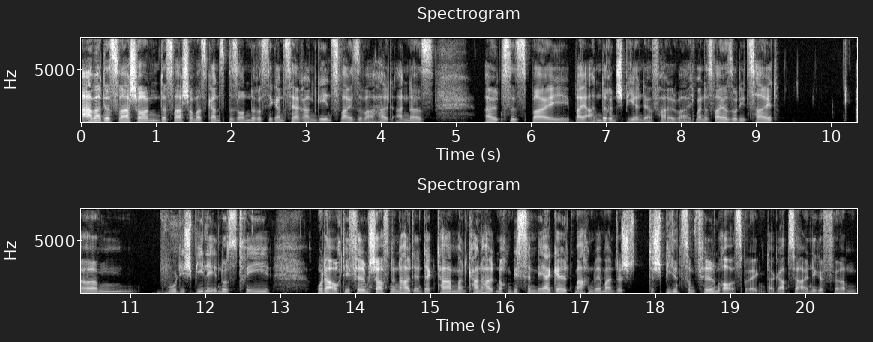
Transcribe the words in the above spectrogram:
aber das war schon, das war schon was ganz Besonderes. Die ganze Herangehensweise war halt anders, als es bei, bei anderen Spielen der Fall war. Ich meine, das war ja so die Zeit, ähm, wo die Spieleindustrie oder auch die Filmschaffenden halt entdeckt haben, man kann halt noch ein bisschen mehr Geld machen, wenn man das, das Spiel zum Film rausbringt. Da gab es ja einige Firmen,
